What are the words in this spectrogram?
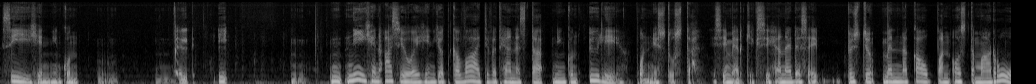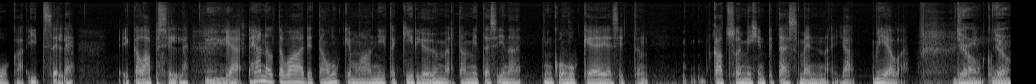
siihen niin kuin, niihin asioihin, jotka vaativat hänestä niin kuin yliponnistusta. Esimerkiksi hän edes ei pysty mennä kauppaan ostamaan ruokaa itselle eikä lapsille. Mhm. Ja häneltä vaaditaan lukemaan niitä kirjoja, ymmärtää mitä siinä niin kuin lukee ja sitten katsoa mihin pitäisi mennä ja vielä. Joo, niin kuin- joo.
